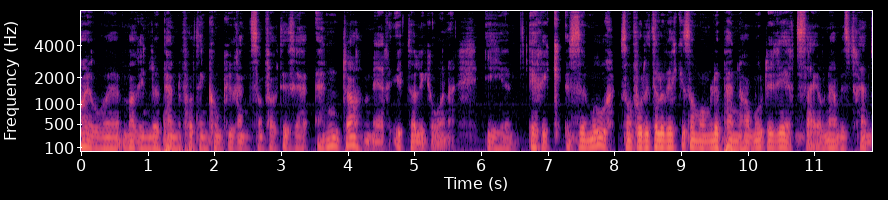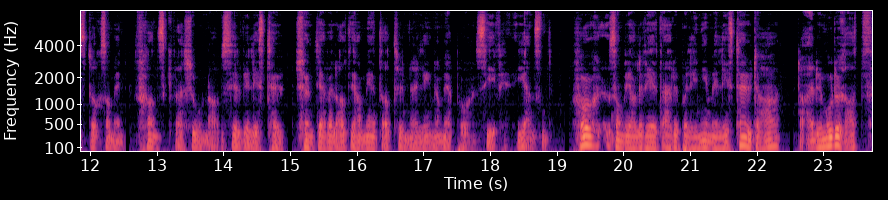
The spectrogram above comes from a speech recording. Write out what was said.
har jo eh, Marine Le Pen fått en konkurrent som faktisk er enda mer ytterliggående i eh, Erik Zemmour, som får det til å virke som om Le Pen har moderert seg og nærmest fremstår som en fransk versjon av Sylvi Listhaug, skjønt jeg vel alltid har ment at hun ligner mer på Siv Jensen. For som vi alle vet, er du på linje med Listhaug, da, da er du moderat.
